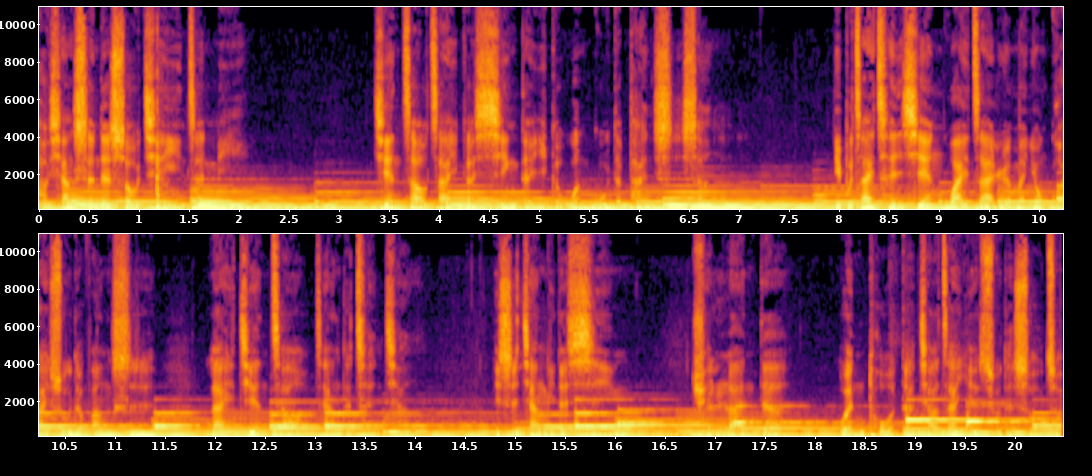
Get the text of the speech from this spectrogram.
好像神的手牵引着你，建造在一个新的一个稳固的磐石上。你不再称羡外在人们用快速的方式来建造这样的城墙，你是将你的心全然的、稳妥的交在耶稣的手中，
